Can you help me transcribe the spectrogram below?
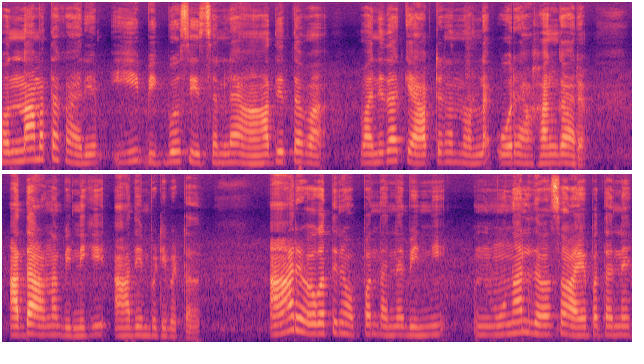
ഒന്നാമത്തെ കാര്യം ഈ ബിഗ് ബോസ് സീസണിലെ ആദ്യത്തെ വനിതാ ക്യാപ്റ്റൻ എന്നുള്ള ഒരു അഹങ്കാരം അതാണ് ബിന്നിക്ക് ആദ്യം പിടിപെട്ടത്. ആ രോഗത്തിനൊപ്പം തന്നെ ബിന്നി മൂന്നാൽ ദിവസം ആയപ്പോൾ തന്നെ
